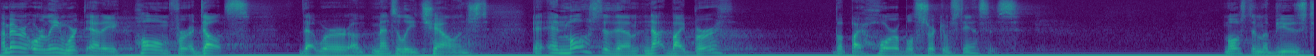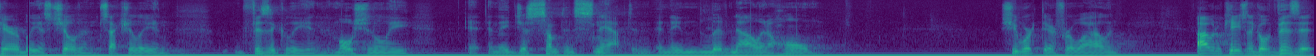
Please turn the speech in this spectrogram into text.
I remember Orlean worked at a home for adults that were uh, mentally challenged, and most of them not by birth, but by horrible circumstances. Most of them abused terribly as children, sexually and physically and emotionally, and they just something snapped, and, and they live now in a home. She worked there for a while, and I would occasionally go visit,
